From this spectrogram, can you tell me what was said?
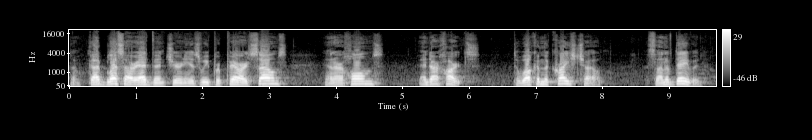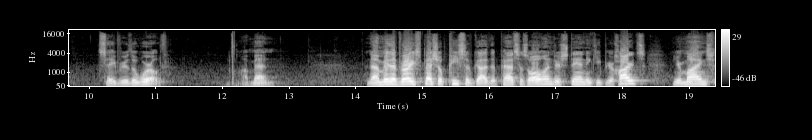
So God bless our Advent journey as we prepare ourselves and our homes and our hearts to welcome the Christ child, Son of David, Savior of the world. Amen. Now may the very special peace of God that passes all understanding keep your hearts, your minds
